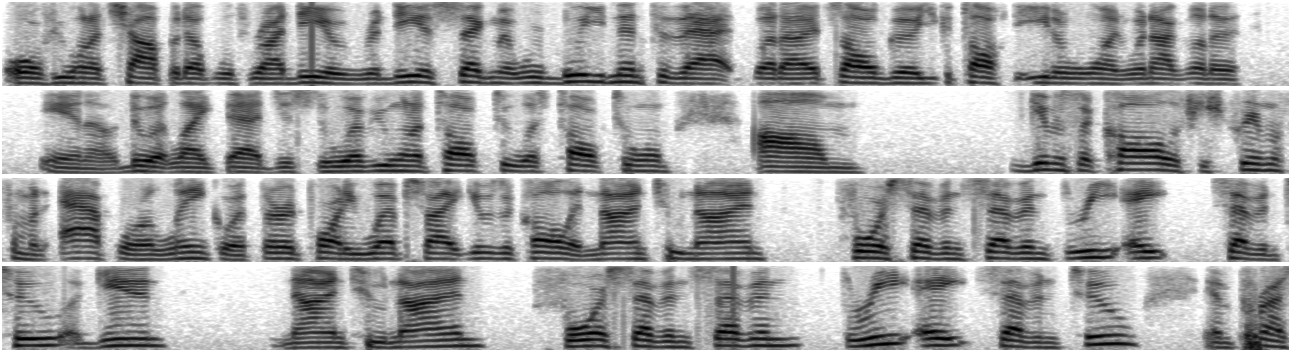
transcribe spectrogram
or if you want to chop it up with Radiah, Radiah's segment, we're bleeding into that, but uh, it's all good. You can talk to either one. We're not gonna, you know, do it like that. Just whoever you want to talk to, let's talk to them. Um, give us a call if you're streaming from an app or a link or a third party website. Give us a call at nine two nine four seven seven three eight seven two. Again. 929-477-3872 and press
